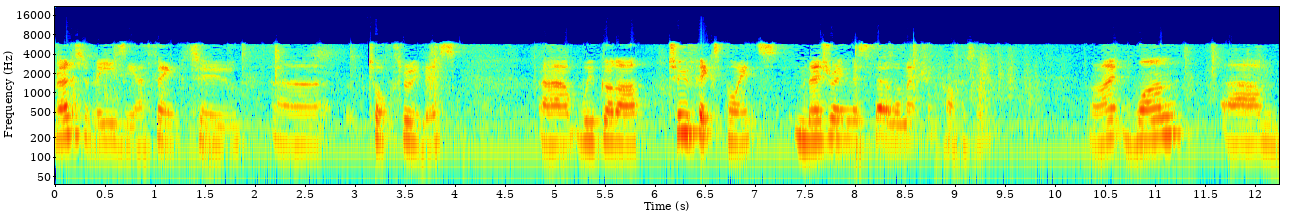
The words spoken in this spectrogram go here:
relatively easy, I think, to uh, talk through this. Uh, we've got our two fixed points measuring this thermometric property. All right, one, um,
